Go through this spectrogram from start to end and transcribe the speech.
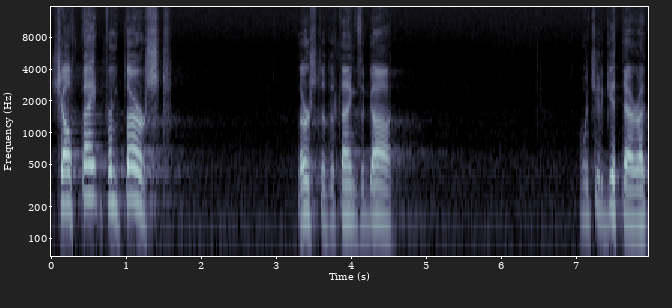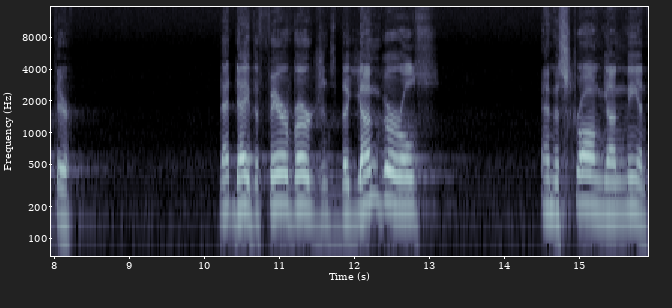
shall faint from thirst. Thirst of the things of God. I want you to get that right there. That day, the fair virgins, the young girls, and the strong young men.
